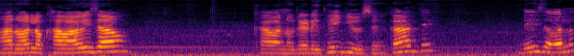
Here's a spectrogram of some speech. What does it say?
હારો હાલો ખાવા આવી જાઓ. ખાવાનું રેડી થઈ ગયું છે. કા હાર્દિક? બે જાવ હાલો.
